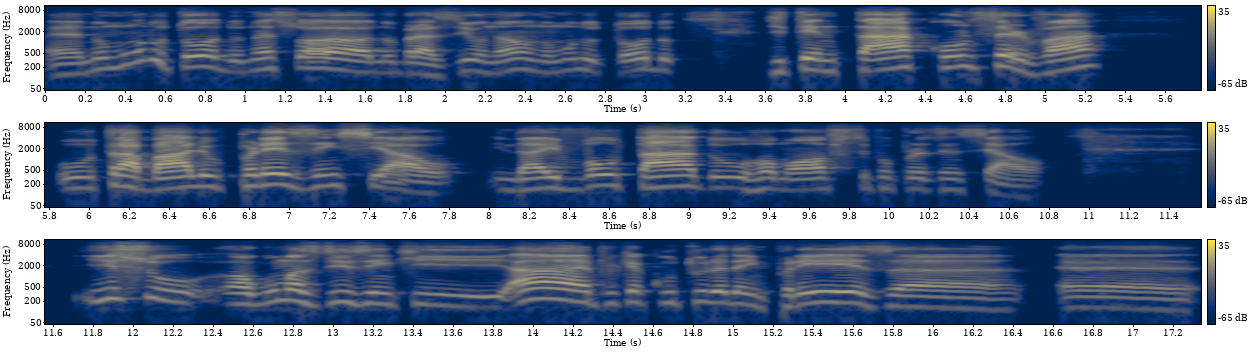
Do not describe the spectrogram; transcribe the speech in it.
é, no mundo todo, não é só no Brasil, não, no mundo todo, de tentar conservar o trabalho presencial, e daí voltar do home office para o presencial. Isso, algumas dizem que, ah, é porque a cultura da empresa é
